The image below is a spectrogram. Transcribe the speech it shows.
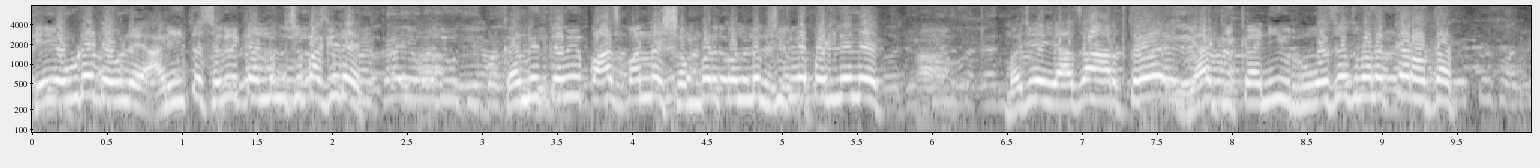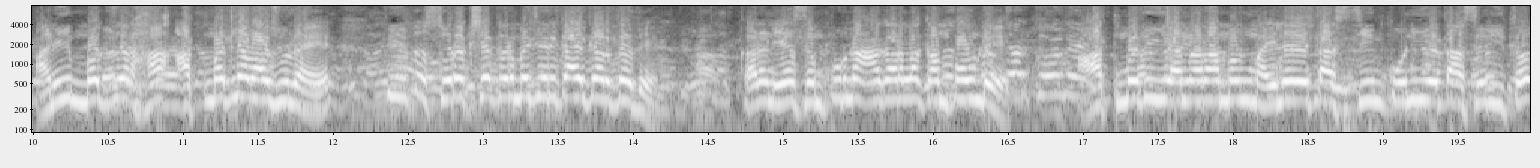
हे एवढे ठेवले. आणि इथं सगळे कंडोमची पाकिट आहेत. कमीत कमी पाच पन्नास शंभर कंडोम इकडे पडलेले आहेत. म्हणजे याचा अर्थ या ठिकाणी रोजच बलात्कार होतात. आणि मग जर हा आतमधल्या बाजूला आहे तर इथं सुरक्षा कर्मचारी काय करतात? कारण या संपूर्ण आगाराला कंपाऊंड आहे. आतमध्ये येणारा मग महिला येत असतील कोणी येत असेल इथं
